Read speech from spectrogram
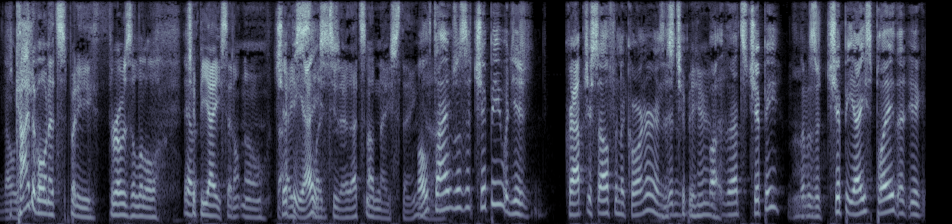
No he kind of owns it, but he throws a little Yeah. chippy ice. I don't know. The Chippy ice. ice. slid to there. That's not a nice thing. Both Uh, times was it chippy? Would you crapped yourself in the corner and Is this chippy here? Well, that's chippy. There was a chippy ice play that you.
